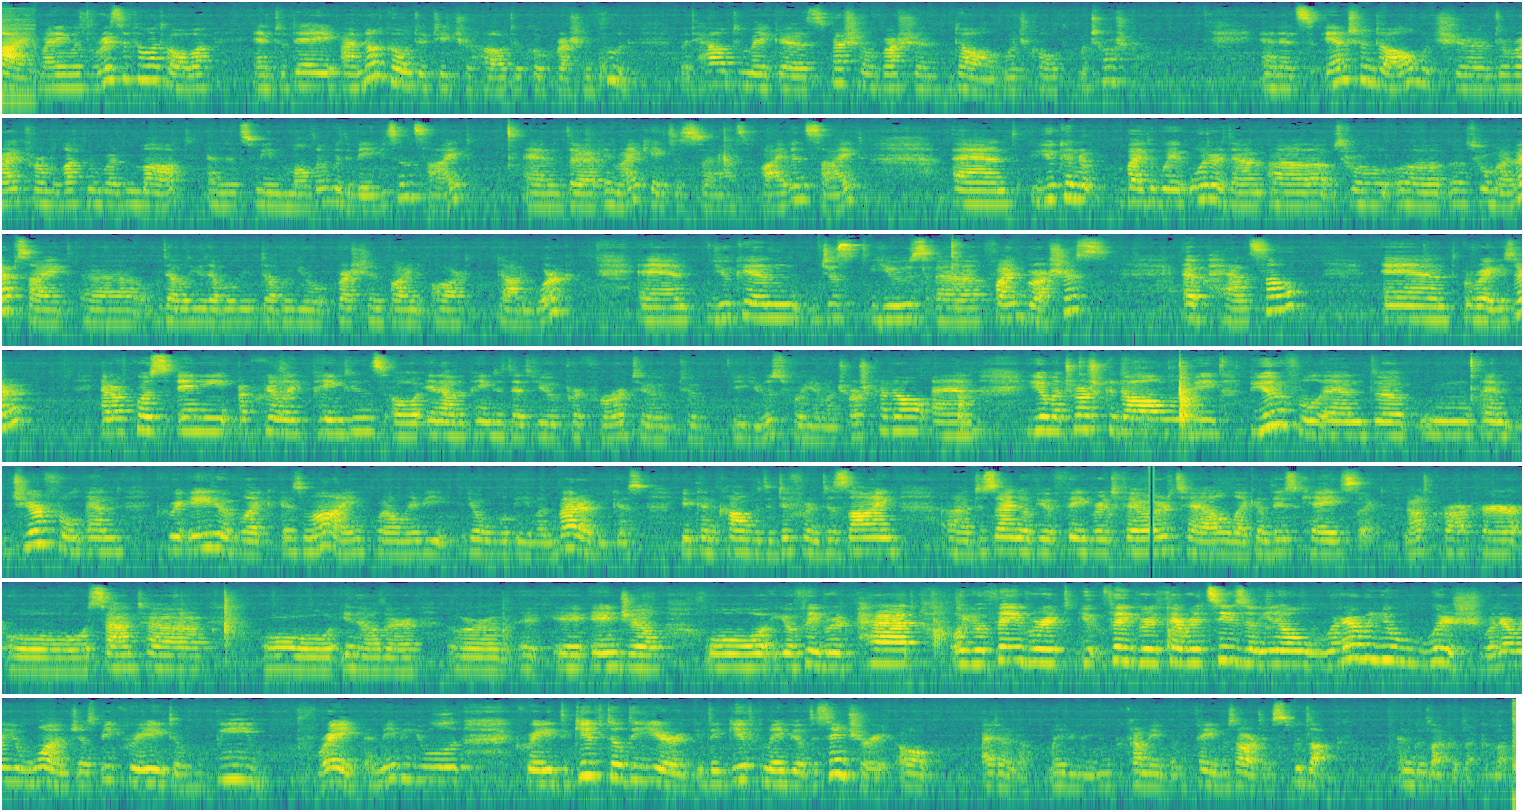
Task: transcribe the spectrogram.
Hi, my name is Larisa Filatova and today I'm not going to teach you how to cook Russian food, but how to make a special Russian doll which called matryoshka. And it's ancient doll which uh, derived from Latin word mat and it's mean mother with the babies inside. And uh, in my case it's has five inside. And you can, by the way, order them uh, through uh, through my website uh, www.russianfineart.org, and you can just use uh, fine brushes, a pencil, and razor, and of course any acrylic paintings or any other paintings that you prefer to, to use for your Matryoshka doll. And your Matryoshka doll will be beautiful and uh, mm, and cheerful and creative like as mine, well maybe yours will be even better because you can come with a different design, uh, design of your favorite fairy tale, like in this case like Nutcracker or Santa or you know the or a, a angel or your favorite pet or your favorite your favorite favorite season you know whatever you wish whatever you want just be creative be brave and maybe you will create the gift of the year the gift maybe of the century or I don't know, maybe you become even famous artist. Good luck. And good luck, good luck, good luck.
